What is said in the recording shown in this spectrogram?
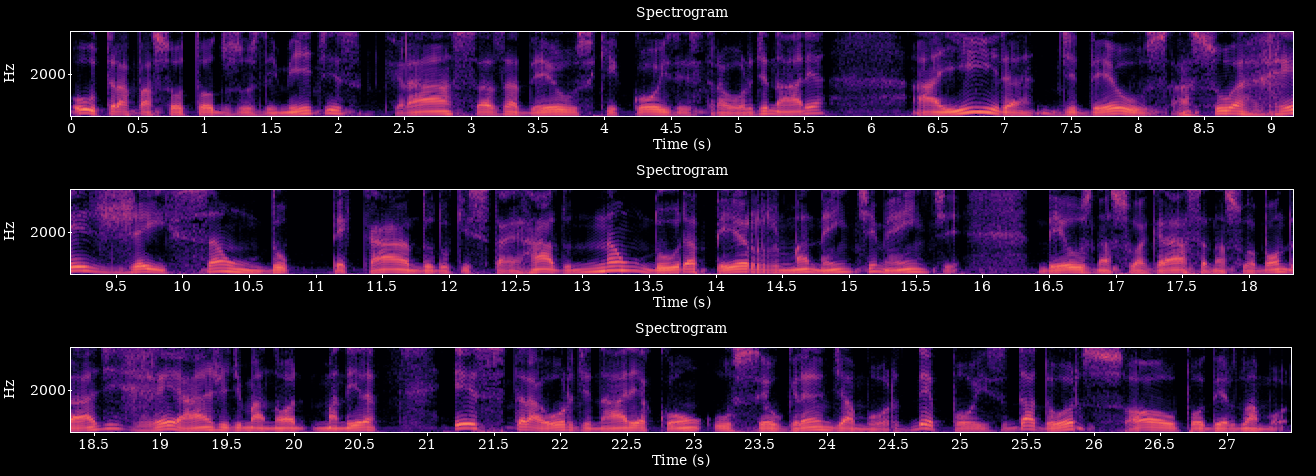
ultrapassou todos os limites? Graças a Deus, que coisa extraordinária! A ira de Deus, a sua rejeição do pecado, do que está errado, não dura permanentemente. Deus, na sua graça, na sua bondade, reage de maneira extraordinária com o seu grande amor. Depois da dor, só o poder do amor.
